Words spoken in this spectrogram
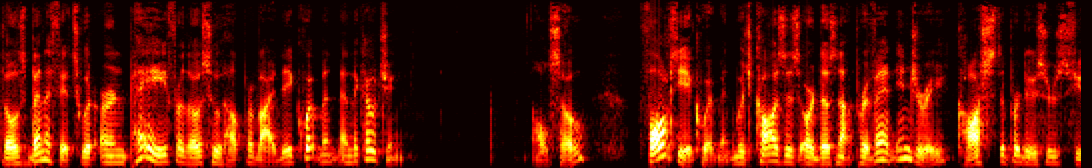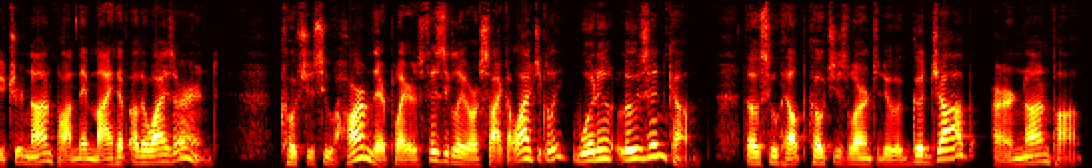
Those benefits would earn pay for those who help provide the equipment and the coaching. Also, faulty equipment which causes or does not prevent injury costs the producers future non-POM they might have otherwise earned. Coaches who harm their players physically or psychologically wouldn't lose income. Those who help coaches learn to do a good job earn non-POM.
